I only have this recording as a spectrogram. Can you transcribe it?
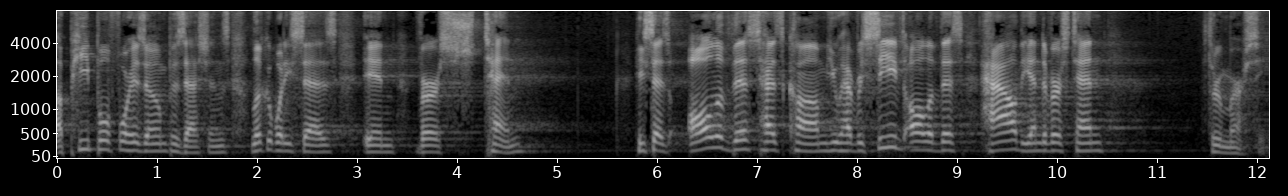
a people for his own possessions. Look at what he says in verse 10. He says, All of this has come. You have received all of this. How? The end of verse 10 through mercy.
